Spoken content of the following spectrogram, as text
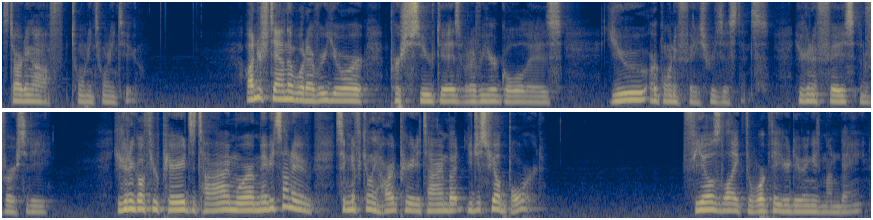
starting off 2022. Understand that whatever your pursuit is, whatever your goal is, you are going to face resistance. You're going to face adversity. You're going to go through periods of time where maybe it's not a significantly hard period of time, but you just feel bored. Feels like the work that you're doing is mundane.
